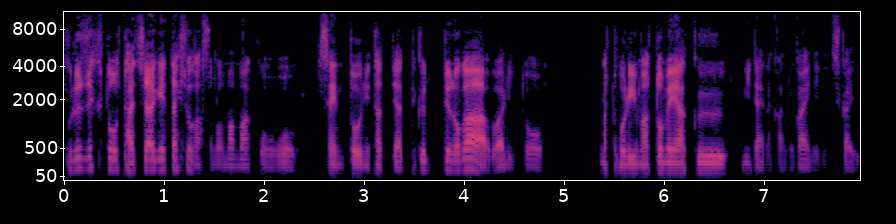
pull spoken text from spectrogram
プロジェクトを立ち上げた人がそのままこう、先頭に立ってやっていくっていうのが割と、まあ、取りまとめ役みたいな感じの概念に近い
